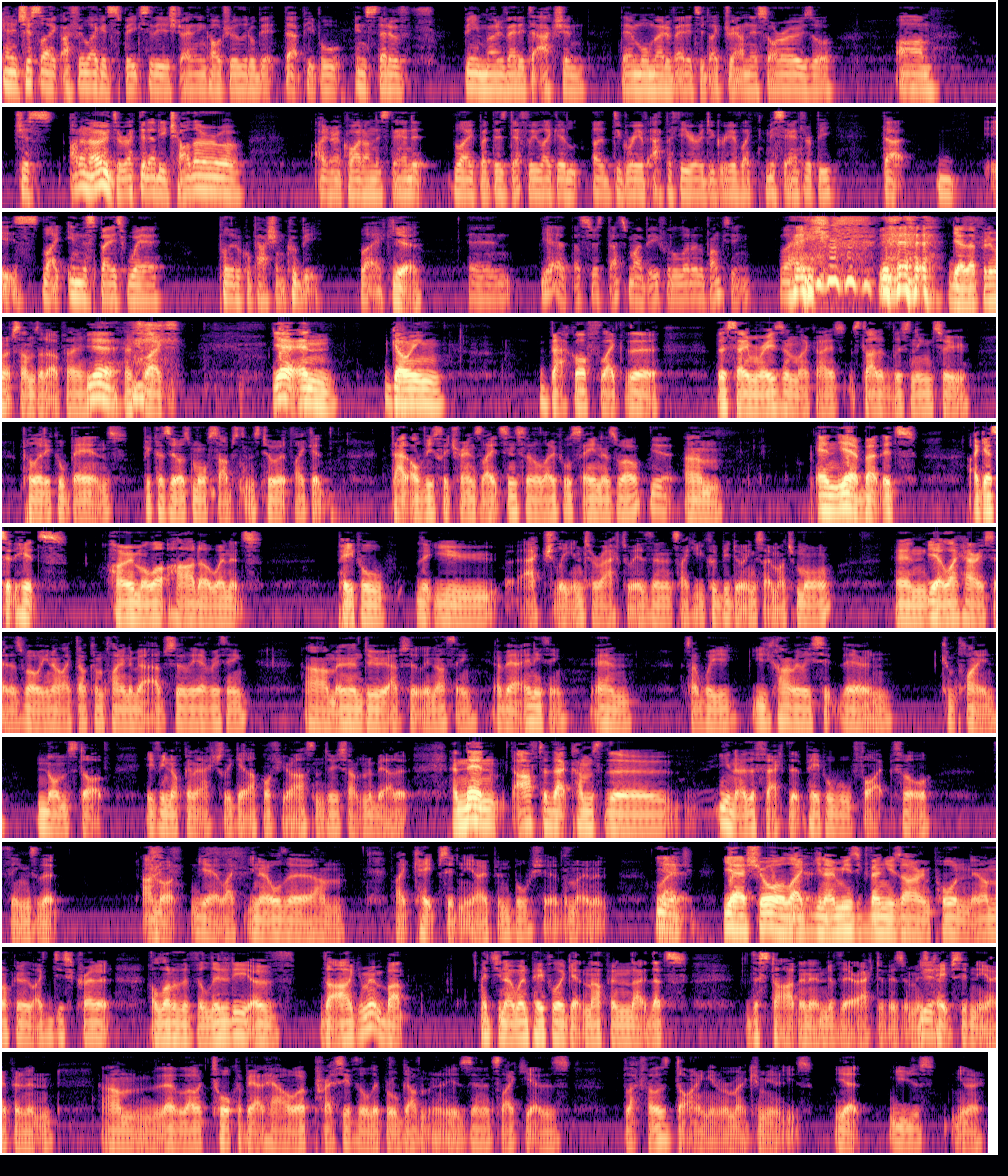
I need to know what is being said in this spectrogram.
and it's just like I feel like it speaks to the Australian culture a little bit that people instead of being motivated to action, they're more motivated to like drown their sorrows or um, just I don't know, directed at each other or I don't quite understand it. Like, but there's definitely like a, a degree of apathy or a degree of like misanthropy that is like in the space where political passion could be. Like, Yeah. and yeah, that's just that's my beef with a lot of the punk scene. Like, yeah, Yeah, that pretty much sums it up, eh? Yeah. It's like, yeah, and going back off like the the same reason, like I started listening to political bands because there was more substance to it. Like it, that obviously translates into the local scene as well. yeah, Um, and yeah, but it's, I guess it hits home a lot harder when it's people that you actually interact with, and it's like you could be doing so much more. And yeah, like Harry said as well, you know, like they'll complain about absolutely everything, um, and then do absolutely nothing about anything. And it's like, well, you, you can't really sit there and complain non-stop if you're not going to actually get up off your ass and do something about it. And then after that comes the, you know, the fact that people will fight for things that are not, yeah, like, you know, all the, um, like keep Sydney open bullshit at the moment. Like, yeah, sure, like, you know, music venues are important and I'm not going to like discredit a lot of the validity of the argument, but it's, you know, when people are getting up and that, that's the start and end of their activism is Yeah. keep Sydney open and, um, they'll like talk about how oppressive the Liberal government is and it's like, yeah, there's blackfellas dying in remote communities. Yet you just, you know,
